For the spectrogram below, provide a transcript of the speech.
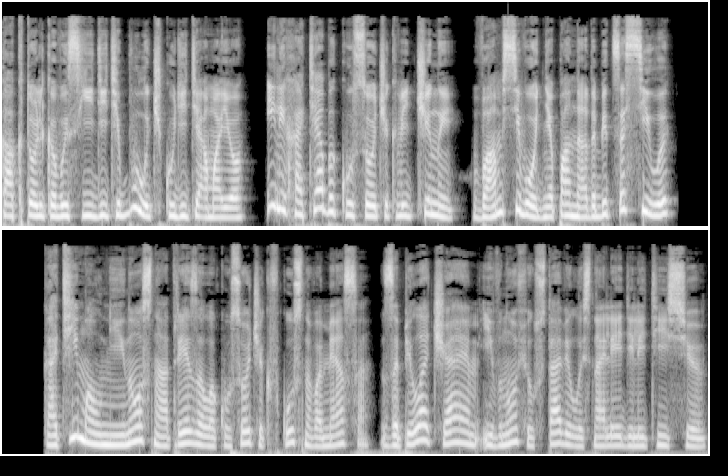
Как только вы съедите булочку, дитя мое, или хотя бы кусочек ветчины, вам сегодня понадобятся силы». Кати молниеносно отрезала кусочек вкусного мяса, запила чаем и вновь уставилась на леди Летисию.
